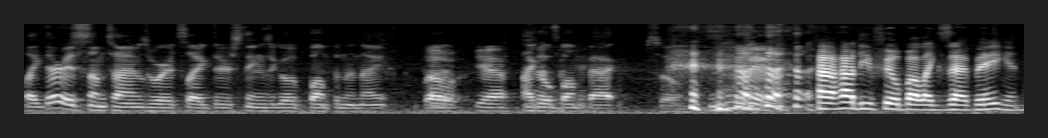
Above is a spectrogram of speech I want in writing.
like, there is sometimes where it's like there's things that go bump in the night, but Oh yeah, I go bump okay. back. So. How, how do you feel about like Zak Bagan?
